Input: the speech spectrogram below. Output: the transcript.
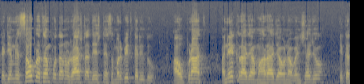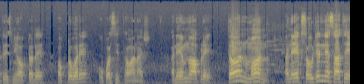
કે જેમણે સૌ પ્રથમ પોતાનું રાષ્ટ્ર દેશને સમર્પિત કર્યું હતું, આ ઉપરાંત અનેક રાજા મહારાજાઓના વંશજો એકત્રીસમી ઓક્ટોબરે ઓક્ટોબરે ઉપસ્થિત થવાના છે. અને એમનું આપણે તન, મન અને એક સૌજન્ય સાથે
